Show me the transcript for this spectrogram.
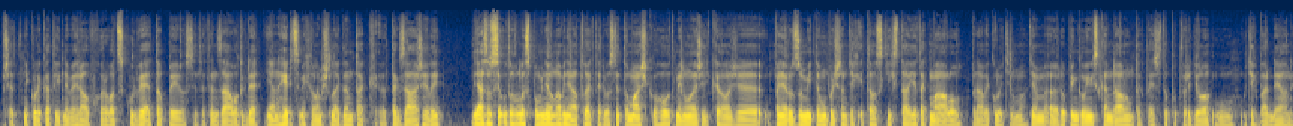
před několika týdny vyhrál v Chorvatsku dvě etapy, vlastně to je ten závod, kde Jan Hirt s Michalem Šleglem tak, tak zářili. Já jsem si u tohohle vzpomněl hlavně na to, jak tady vlastně Tomáš Kohout minule říkal, že úplně rozumí tomu, proč tam těch italských stát je tak málo, právě kvůli těm, těm dopingovým skandálům, tak tady se to potvrdilo u, u těch Bardiány.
